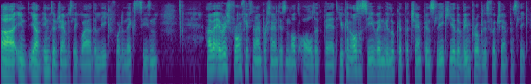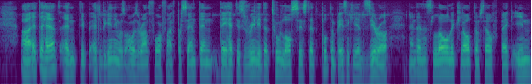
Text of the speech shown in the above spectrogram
Uh, in yeah, into the Champions League via the league for the next season. However, average from 59% is not all that bad. You can also see when we look at the Champions League here, the win probabilities for Champions League. Uh, at the head and the, at the beginning was always around 4 or 5%. Then they had this really the two losses that put them basically at zero and then slowly clawed themselves back in.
